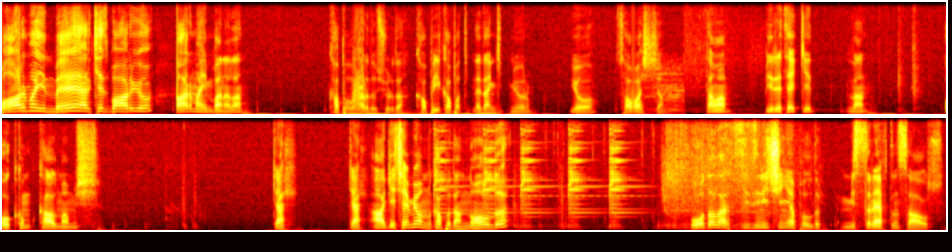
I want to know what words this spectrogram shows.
Bağırmayın be herkes bağırıyor. Bağırmayın bana lan. Kapı vardı şurada. Kapıyı kapatıp neden gitmiyorum? Yo savaşacağım. Tamam. Biri tek yed lan. Okum kalmamış. Gel. Gel. Aa geçemiyor mu kapıdan? Ne oldu? Bu odalar sizin için yapıldı. Mr. Afton sağ olsun.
